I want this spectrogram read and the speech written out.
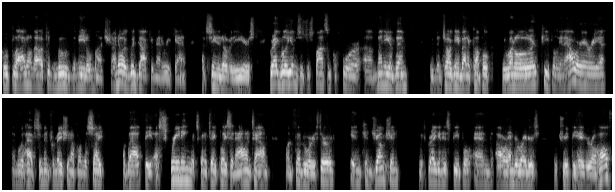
hoopla. I don't know if it moved the needle much. I know a good documentary can. I've seen it over the years. Greg Williams is responsible for uh, many of them. We've been talking about a couple. We want to alert people in our area, and we'll have some information up on the site about the uh, screening that's going to take place in Allentown on February 3rd in conjunction with Greg and his people and our underwriters Retreat behavioral health.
